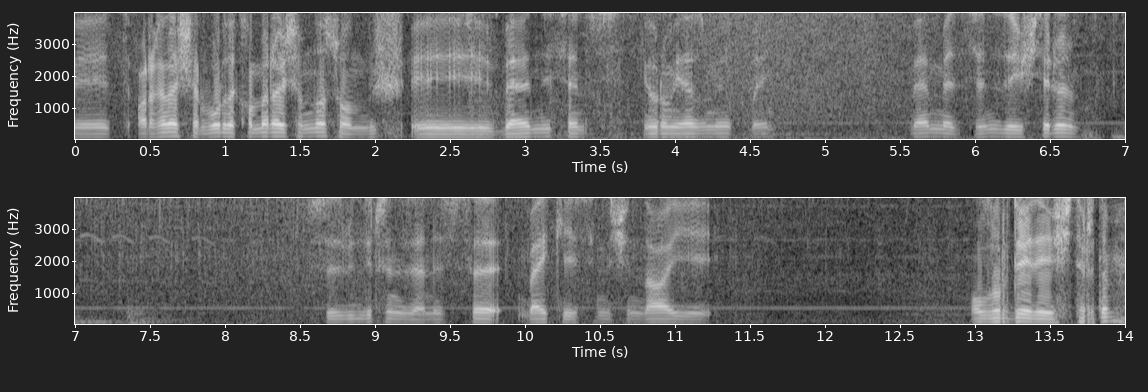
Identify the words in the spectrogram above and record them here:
Evet arkadaşlar bu arada kamera açım nasıl olmuş? Ee, beğendiyseniz yorum yazmayı unutmayın. Beğenmediyseniz değiştirelim. Siz bilirsiniz yani size belki sizin için daha iyi olur diye değiştirdim.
